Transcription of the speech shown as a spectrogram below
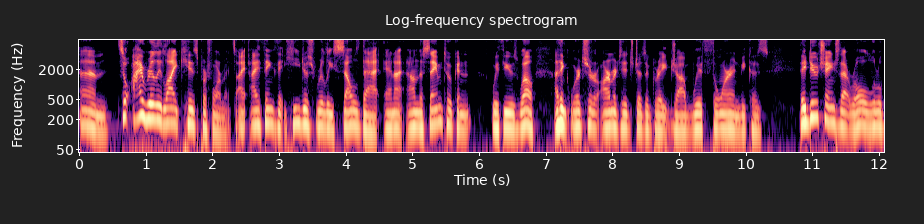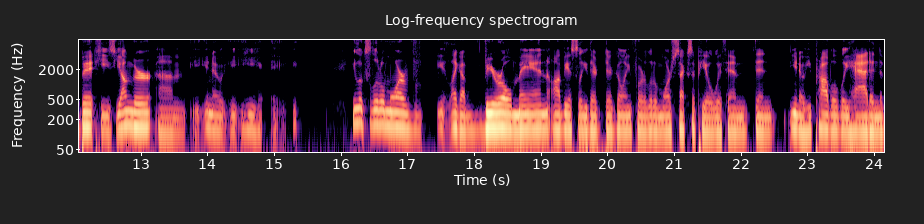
Um, so I really like his performance. I, I think that he just really sells that. And I, on the same token with you as well, I think Richard Armitage does a great job with Thorin because they do change that role a little bit. He's younger. Um, you know, he he, he looks a little more v- like a virile man. Obviously, they're they're going for a little more sex appeal with him than you know he probably had in the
